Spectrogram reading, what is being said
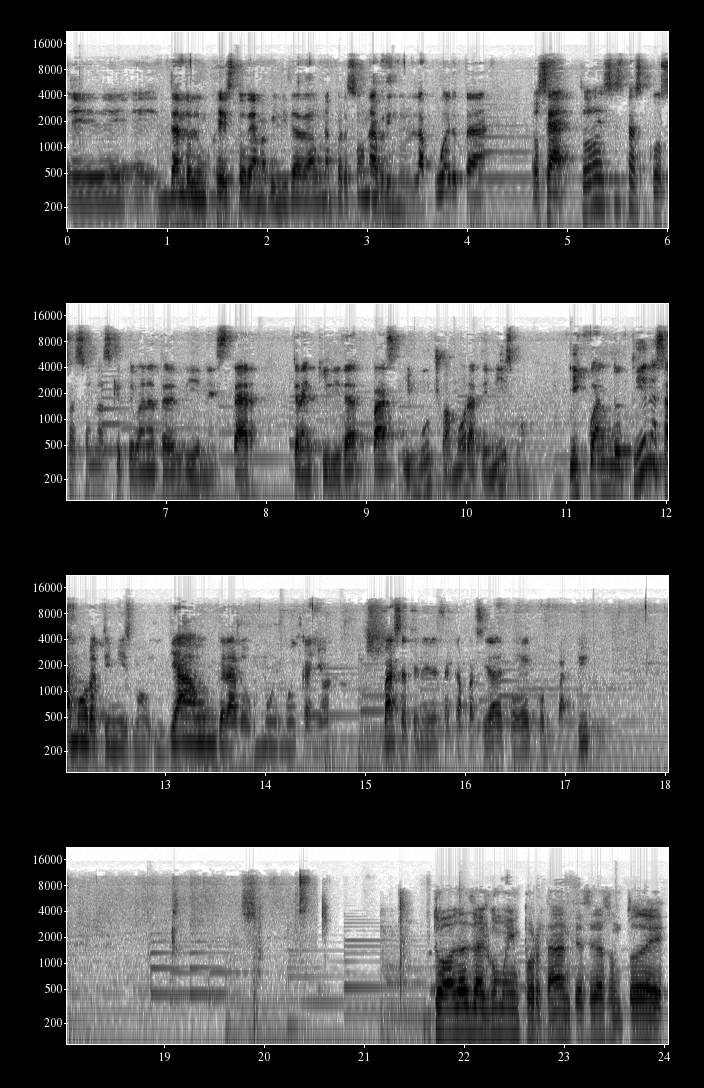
eh, dándole un gesto de amabilidad a una persona, abriéndole la puerta. O sea, todas estas cosas son las que te van a traer bienestar, tranquilidad, paz y mucho amor a ti mismo. Y cuando tienes amor a ti mismo, ya a un grado muy, muy cañón, vas a tener esa capacidad de poder compartirlo. tú hablas de algo muy importante, es el asunto de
